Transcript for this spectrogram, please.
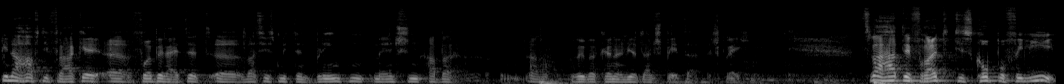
Ich bin auch auf die Frage äh, vorbereitet, äh, was ist mit den blinden Menschen, aber darüber können wir dann später sprechen. Zwar hatte Freud die Skopophilie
